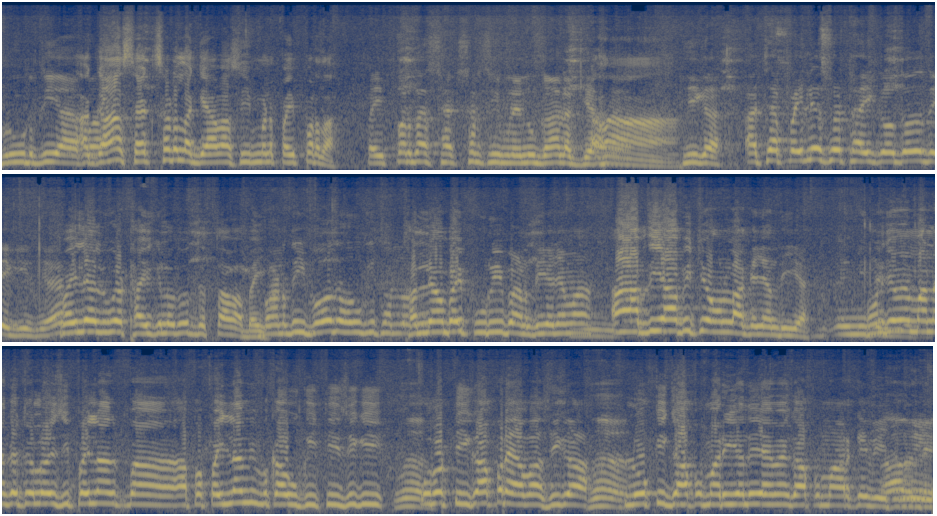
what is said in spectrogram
ਬਰੂਟ ਦੀ ਆ ਅਗਾਂ ਸੈਕਸਡ ਲੱਗਿਆ ਵਾ ਸੀਮਨ ਪਾਈਪਰ ਦਾ। ਪੇਪਰ ਦਾ ਸੈਕਸ਼ਨ ਸੀਮਨੇ ਨੂੰ ਗਾਂ ਲੱਗਿਆ ਹੋਇਆ। ਹਾਂ। ਠੀਕ ਆ। ਅੱਛਾ ਪਹਿਲੇ 128 ਕਿਲੋ ਦੁੱਧ ਦੇਗੀ ਸੀ ਹੈਂ? ਪਹਿਲੇ ਲੂਆ 28 ਕਿਲੋ ਦੁੱਧ ਦਿੱਤਾ ਵਾ ਬਾਈ। ਬਣਦੀ ਬਹੁਤ ਹੋਊਗੀ ਥੱਲੋਂ। ਥੱਲਿਓਂ ਬਾਈ ਪੂਰੀ ਬਣਦੀ ਆ ਜਮਾ। ਆਪ ਦੀ ਆਪ ਹੀ ਚੋਣ ਲੱਗ ਜਾਂਦੀ ਆ। ਇੰਨੀ ਹੁਣ ਜਿਵੇਂ ਮੰਨ ਕੇ ਚਲੋ ਅਸੀਂ ਪਹਿਲਾਂ ਆਪਾਂ- ਆਪਾਂ ਪਹਿਲਾਂ ਵੀ ਵਿਕਾਊ ਕੀਤੀ ਸੀਗੀ ਉਦੋਂ ਟੀਕਾ ਭਰਿਆ ਵਾ ਸੀਗਾ। ਲੋਕੀ ਗੱਪ ਮਾਰੀ ਜਾਂਦੇ ਐਵੇਂ ਗੱਪ ਮਾਰ ਕੇ ਵੇਚ ਦਿੰਦੇ।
